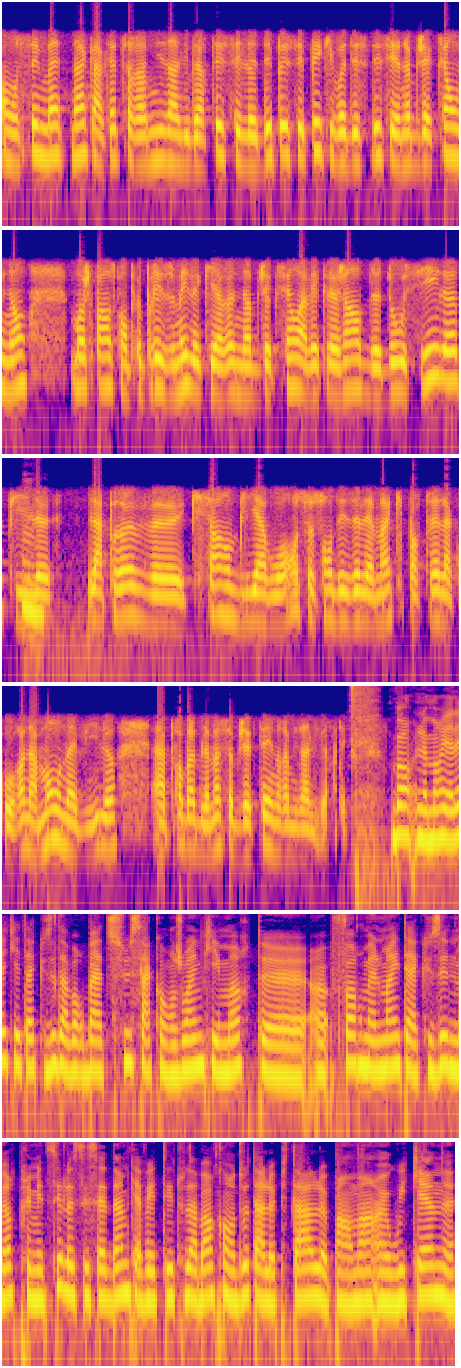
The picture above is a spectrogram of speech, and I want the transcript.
on sait maintenant que l'enquête sera mise en liberté. C'est le DPCP qui va décider s'il y a une objection ou non. Moi, je pense qu'on peut présumer qu'il y aura une objection avec le genre de dossier, là, puis mm. le la preuve euh, qui semble y avoir, ce sont des éléments qui porteraient la couronne, à mon avis, là, à probablement s'objecter à une remise en liberté. Bon, le Montréalais qui est accusé d'avoir battu sa conjointe qui est morte euh, a formellement été accusé de meurtre prémédité. C'est cette dame qui avait été tout d'abord conduite à l'hôpital pendant un week-end.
